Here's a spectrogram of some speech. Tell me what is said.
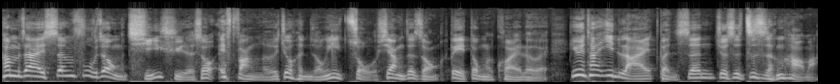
他们在身负这种期许的时候，哎，反而就很容易走向这种被动的快乐，哎，因为他一来本身就是知识很好嘛，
